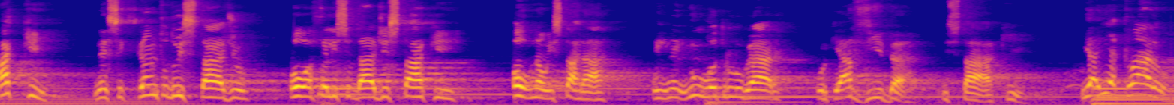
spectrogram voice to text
Aqui, nesse canto do estádio, ou a felicidade está aqui, ou não estará em nenhum outro lugar, porque a vida está aqui. E aí, é claro,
